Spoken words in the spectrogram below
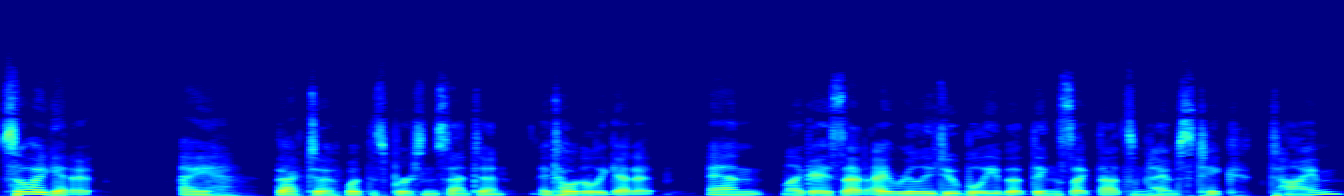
so I get it. I back to what this person sent in. I totally get it. And like I said, I really do believe that things like that sometimes take time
